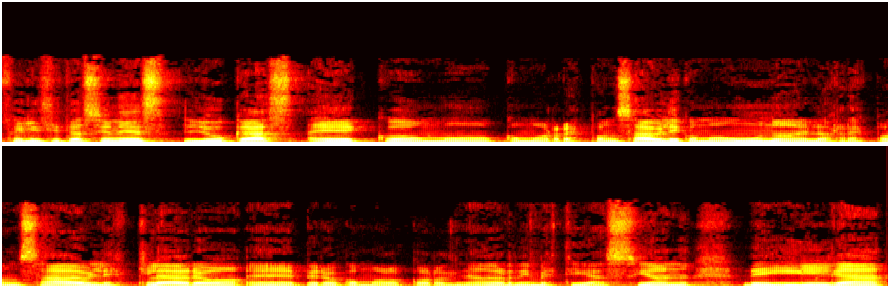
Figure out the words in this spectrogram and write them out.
felicitaciones Lucas eh, como, como, responsable, como uno de los responsables, claro, eh, pero como coordinador de investigación de ILGA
